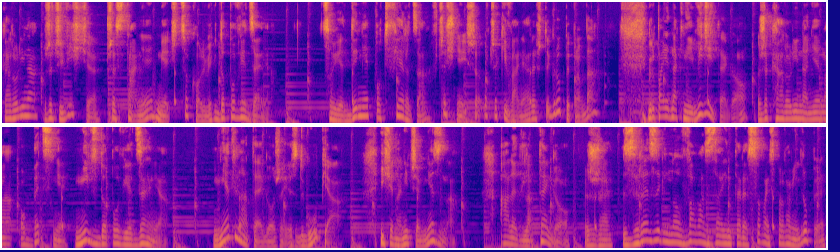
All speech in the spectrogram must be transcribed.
Karolina rzeczywiście przestanie mieć cokolwiek do powiedzenia, co jedynie potwierdza wcześniejsze oczekiwania reszty grupy, prawda? Grupa jednak nie widzi tego, że Karolina nie ma obecnie nic do powiedzenia, nie dlatego, że jest głupia i się na niczym nie zna, ale dlatego, że zrezygnowała z zainteresowań sprawami grupy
